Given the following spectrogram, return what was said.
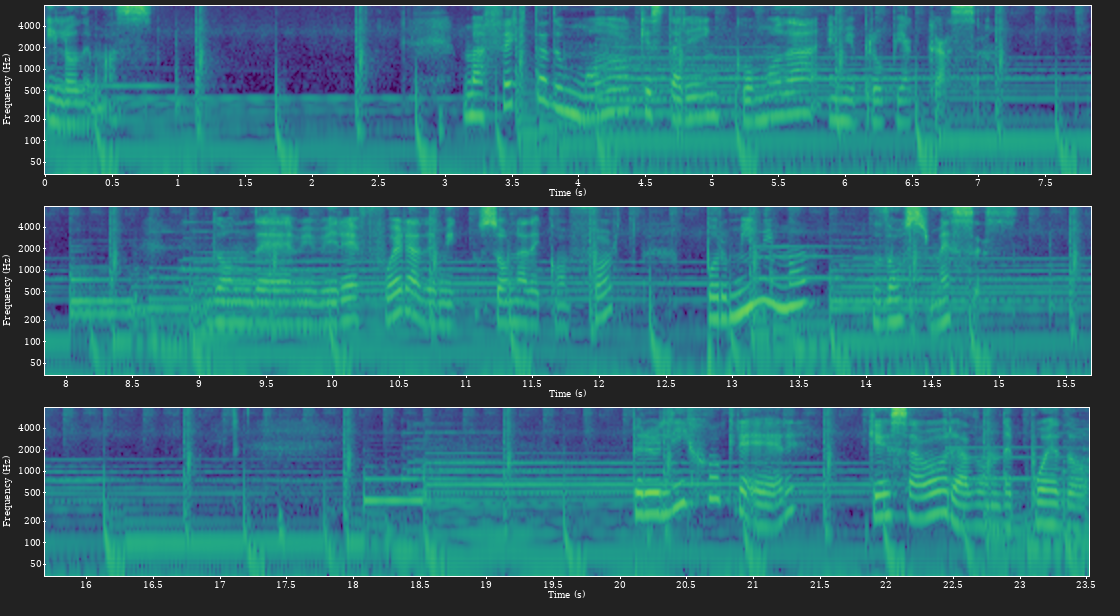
y lo demás. Me afecta de un modo que estaré incómoda en mi propia casa, donde viviré fuera de mi zona de confort por mínimo dos meses. Pero elijo creer que es ahora donde puedo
